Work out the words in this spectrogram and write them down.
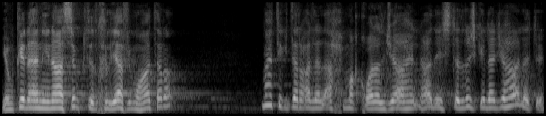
يمكن أن يناسبك تدخل إياه في مهاترة؟ ما تقدر على الأحمق ولا الجاهل هذا يستدرجك إلى جهالته.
